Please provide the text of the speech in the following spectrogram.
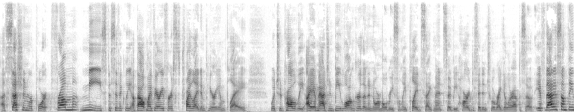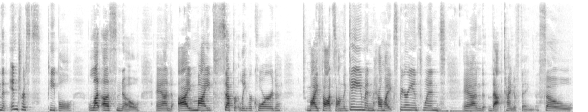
a session report from me specifically about my very first Twilight Imperium play, which would probably, I imagine, be longer than a normal recently played segment, so it'd be hard to fit into a regular episode. If that is something that interests people, let us know. And I might separately record my thoughts on the game and how my experience went and that kind of thing. So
